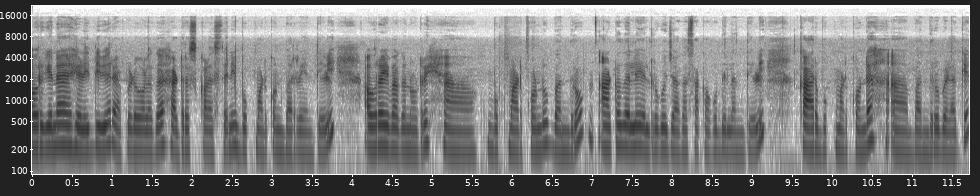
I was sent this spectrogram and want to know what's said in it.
ಅವ್ರಿಗೇನ ಹೇಳಿದ್ದೀವಿ ರ್ಯಾಪಿಡ್ ಒಳಗೆ ಅಡ್ರೆಸ್ ಕಳಿಸ್ತೇನೆ ಬುಕ್ ಮಾಡ್ಕೊಂಡು ಬರ್ರಿ ಅಂತೇಳಿ. ಅವರ ಇವಾಗ ನೋಡ್ರಿ ಬುಕ್ ಮಾಡಿಕೊಂಡು ಬಂದರು. ಆಟೋದಲ್ಲೇ ಎಲ್ರಿಗೂ ಜಾಗ ಸಾಕಾಗೋದಿಲ್ಲ ಅಂತೇಳಿ ಕಾರ್ ಬುಕ್ ಮಾಡ್ಕೊಂಡು ಬಂದರು ಬೆಳಗ್ಗೆ.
